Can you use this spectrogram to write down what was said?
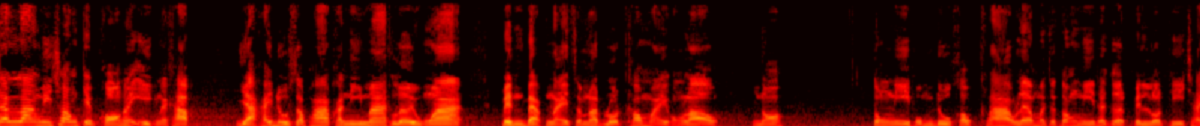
ด้านล่างมีช่องเก็บของให้อีกนะครับ อยากให้ดูสภาพคันนี้มากเลยว่าเป็นแบบไหนสำหรับรถเข้าใหม่ของเราเนาะตรงนี้ผมดูคร่าวๆแล้วมันจะต้องมีถ้าเกิดเป็นรถที่ใช้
